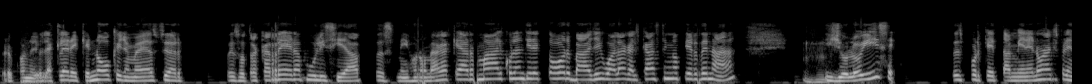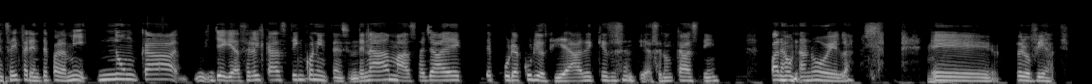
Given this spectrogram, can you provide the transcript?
pero cuando yo le aclaré que no, que yo me iba a estudiar pues otra carrera, publicidad, pues me dijo, no me haga quedar mal con el director, vaya igual, haga el casting, no pierde nada. Y yo lo hice pues porque también era una experiencia diferente para mí. Nunca llegué a hacer el casting con intención de nada más allá de, pura curiosidad de qué se sentía hacer un casting para una novela. Eh, pero fíjate,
